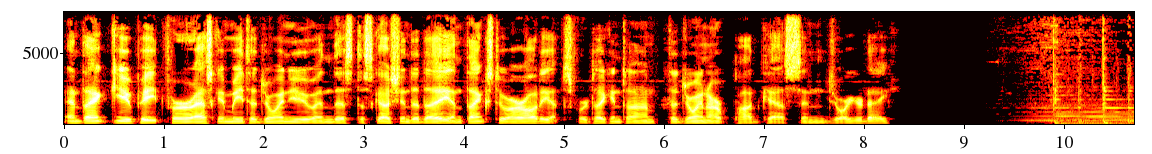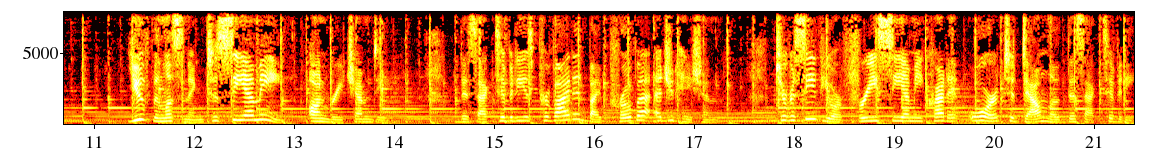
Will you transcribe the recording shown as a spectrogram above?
And thank you, Pete, for asking me to join you in this discussion today. And thanks to our audience for taking time to join our podcast. Enjoy your day. You've been listening to CME on ReachMD. This activity is provided by Prova Education. To receive your free CME credit or to download this activity,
